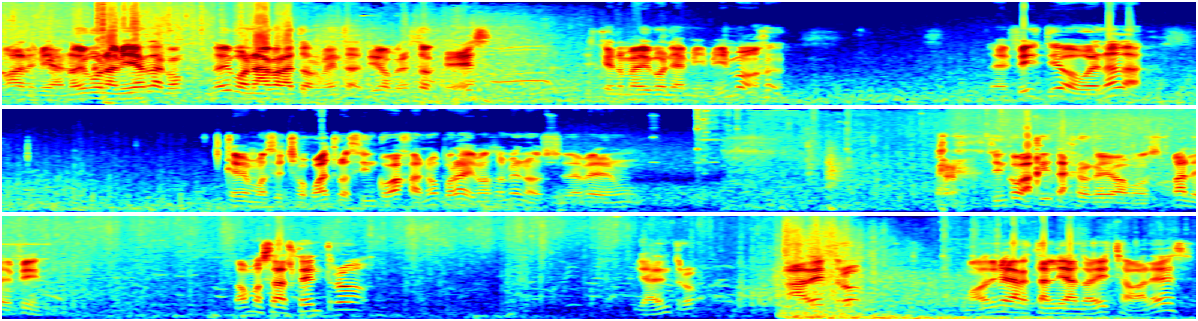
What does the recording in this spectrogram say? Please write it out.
Madre mía, no oigo una mierda con... No oigo nada con la tormenta, tío. ¿Pero esto qué es? Es que no me oigo ni a mí mismo. En fin, tío, pues nada. ¿Qué hemos hecho? ¿Cuatro o cinco bajas, no? Por ahí, más o menos. A ver, un... Cinco bajitas creo que llevamos. Vale, en fin. Vamos al centro. Y adentro. Adentro. Madre mía la que están liando ahí, chavales.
